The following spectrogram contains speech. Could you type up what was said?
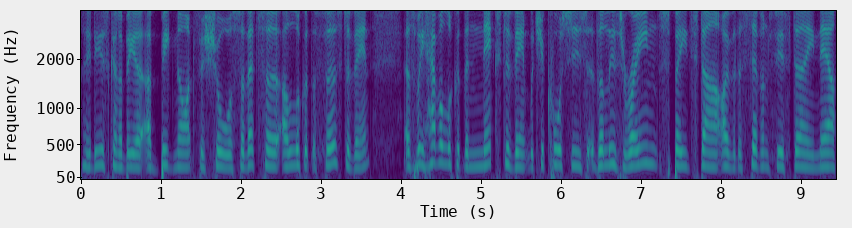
It is going to be a, a big night for sure. So that's a, a, look at the first event. As we have a look at the next event, which of course is the Lisreen Speedstar over the 715. Now,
